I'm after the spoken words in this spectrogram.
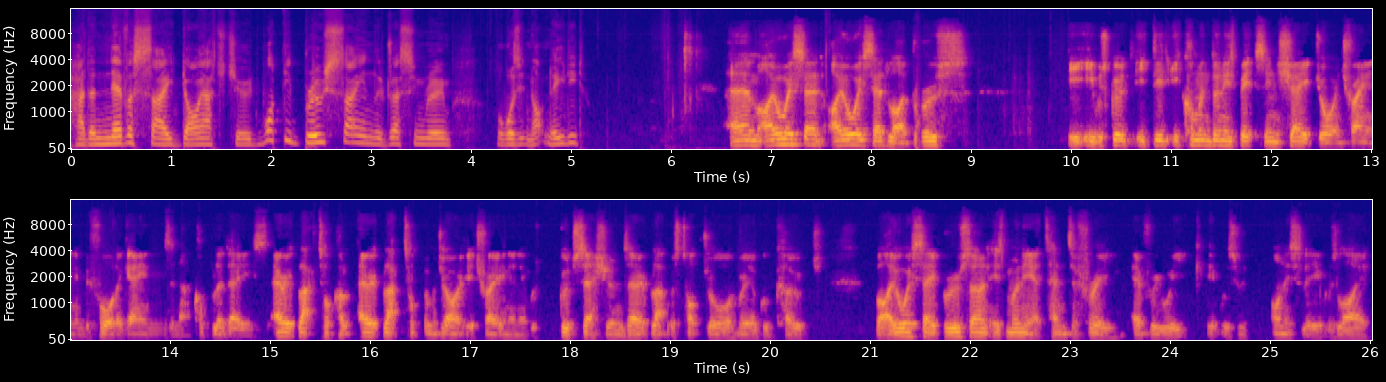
had a never say die attitude. What did Bruce say in the dressing room, or was it not needed? Um, I always said, I always said, like Bruce, he, he, was good. He did. He come and done his bits in shape during training before the games and that couple of days. Eric Black took Eric Black took the majority of training. It was good sessions. Eric Black was top draw, a real good coach. But I always say Bruce earned his money at ten to three every week. It was honestly, it was like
